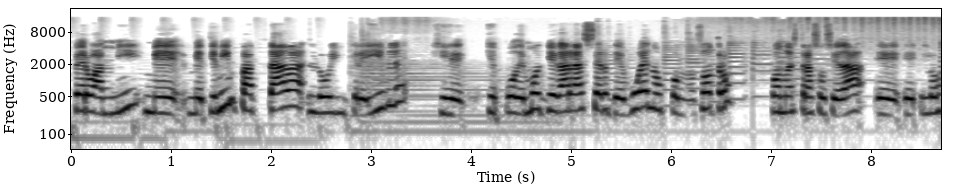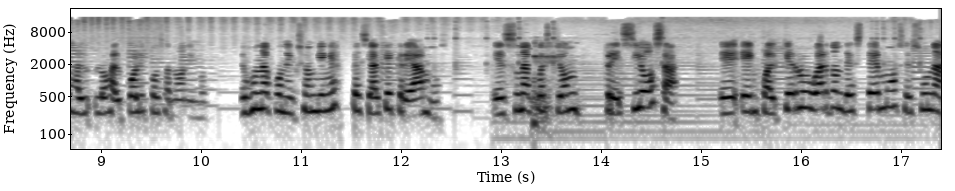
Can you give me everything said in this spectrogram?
pero a mí me, me tiene impactada lo increíble que, que, podemos llegar a ser de buenos con nosotros, con nuestra sociedad, eh, eh, los, los alcohólicos anónimos. Es una conexión bien especial que creamos, es una cuestión preciosa. Eh, en cualquier lugar donde estemos es una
